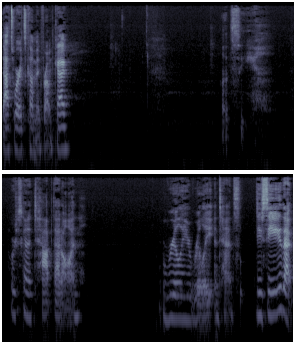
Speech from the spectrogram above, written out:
that's where it's coming from, okay? Let's see. We're just going to tap that on. Really, really intense. Do you see that?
